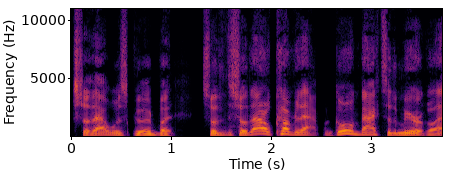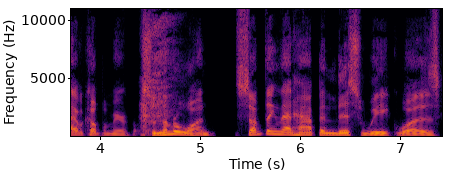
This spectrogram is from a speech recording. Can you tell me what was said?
So that was good. But so so that'll cover that. But going back to the miracle, I have a couple miracles. So number one, something that happened this week was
